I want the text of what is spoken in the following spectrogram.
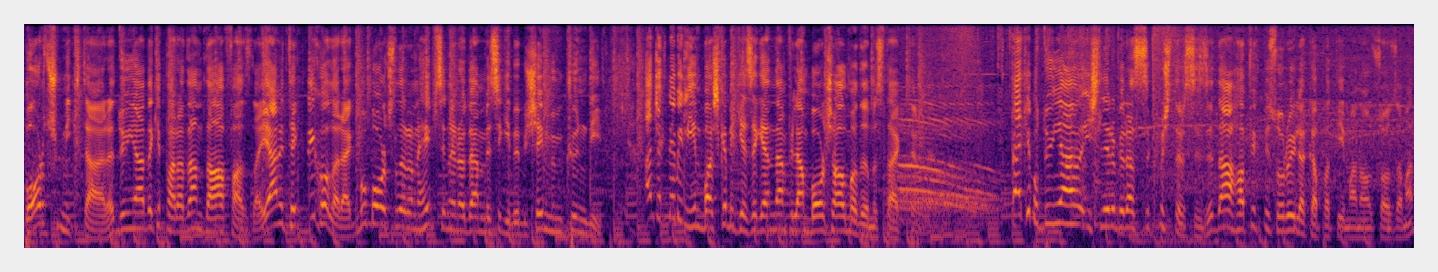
borç miktarı dünyadaki paradan daha fazla. Yani teknik olarak bu borçların hepsinin ödenmesi gibi bir şey mümkün değil. Ancak ne bileyim başka bir gezegenden falan borç almadığımız takdirde. Belki bu dünya işleri biraz sıkmıştır sizi. Daha hafif bir soruyla kapatayım anonsu o zaman.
